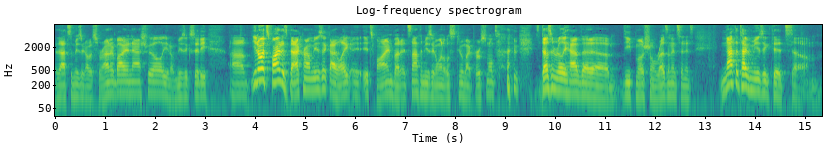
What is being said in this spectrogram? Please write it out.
That's the music I was surrounded by in Nashville, you know, Music City. Um, you know, it's fine as background music. I like it's fine, but it's not the music I want to listen to in my personal time. it doesn't really have that um, deep emotional resonance, and it's not the type of music that's um,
